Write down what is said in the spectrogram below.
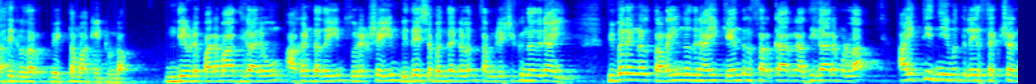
അധികൃതർ വ്യക്തമാക്കിയിട്ടുണ്ട്. ഇന്ത്യയുടെ പരമാധികാരവും അഖണ്ഡതയും സുരക്ഷയും വിദേശ ബന്ധങ്ങളും സംരക്ഷിക്കുന്നതിനായി വിവരങ്ങൾ തടയുന്നതിനായി കേന്ദ്ര സർക്കാരിന് അധികാരമുള്ള ഐ ടി നിയമത്തിലെ സെക്ഷൻ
